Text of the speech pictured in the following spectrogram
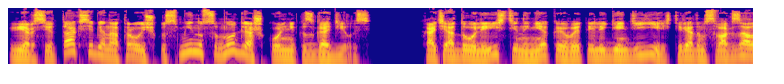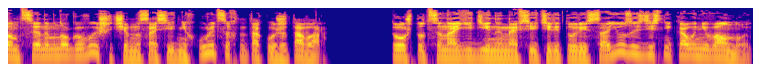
Версия так себе на троечку с минусом, но для школьника сгодилась. Хотя доля истины некая в этой легенде есть. Рядом с вокзалом цены много выше, чем на соседних улицах на такой же товар. То, что цена единая на всей территории Союза, здесь никого не волнует.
